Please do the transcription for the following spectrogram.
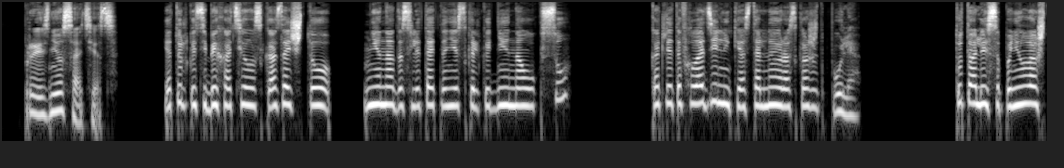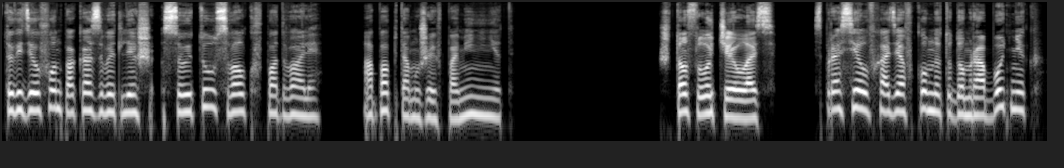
— произнес отец. «Я только тебе хотела сказать, что мне надо слетать на несколько дней на Уксу Котлеты в холодильнике, остальное расскажет Поля». Тут Алиса поняла, что видеофон показывает лишь суету, свалку в подвале, а пап там уже и в помине нет. «Что случилось?» — спросил, входя в комнату домработник,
